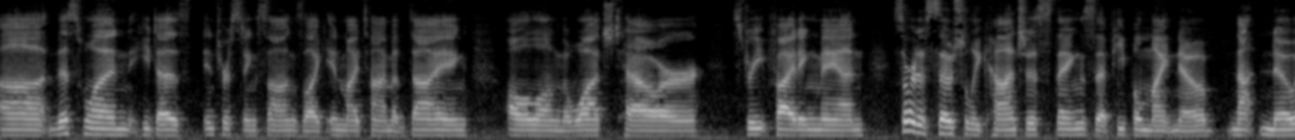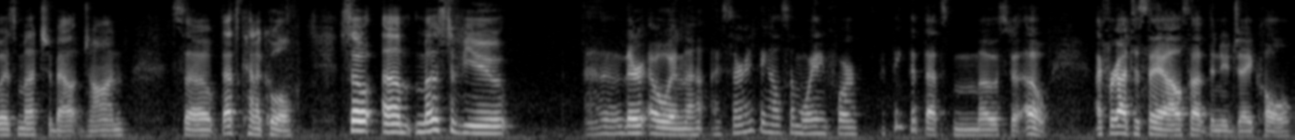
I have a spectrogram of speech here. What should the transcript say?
uh, this one, he does interesting songs like In My Time of Dying, All Along the Watchtower, Street Fighting Man, sort of socially conscious things that people might know, not know as much about John. So that's kind of cool. So um, most of you, uh, there. Oh, and uh, is there anything else I'm waiting for? Think that that's most. Of, oh, I forgot to say I also have the new J Cole.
